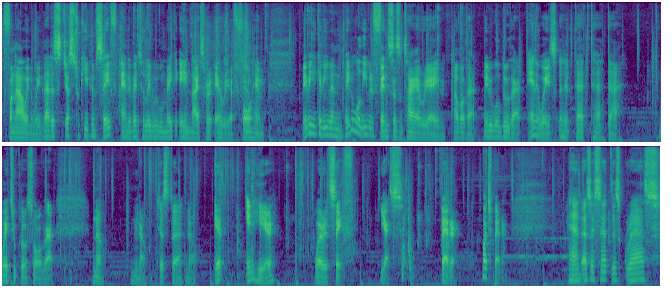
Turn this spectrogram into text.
For now, anyway. That is just to keep him safe, and eventually we will make a nicer area for him. Maybe he can even... Maybe we'll even fence this entire area in. How about that? Maybe we'll do that. Anyways, uh, that, that, that. Way too close to all that. No. No. Just, uh, no. Get in here where it's safe. Yes. Better. Much better. And as I said, this grass...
